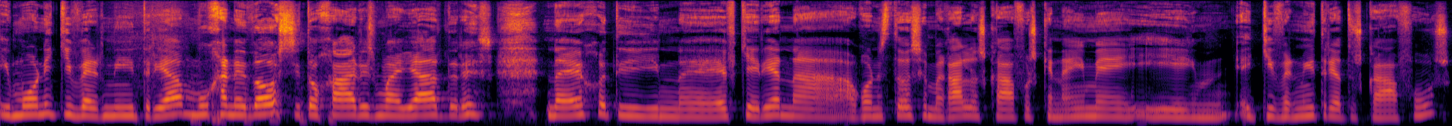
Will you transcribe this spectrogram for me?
η μόνη κυβερνήτρια μου είχαν δώσει το χάρισμα οι άντρες να έχω την ευκαιρία ευκαιρία να αγωνιστώ σε μεγάλο σκάφος και να είμαι η, η κυβερνήτρια του σκάφους.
